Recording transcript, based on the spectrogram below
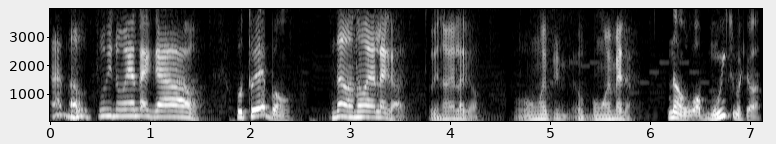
Ah, não, o Tui não é legal. O Tui é bom. Não, não é legal. O Tui não é legal. O um é, prim- o um é melhor. Não, muito melhor.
